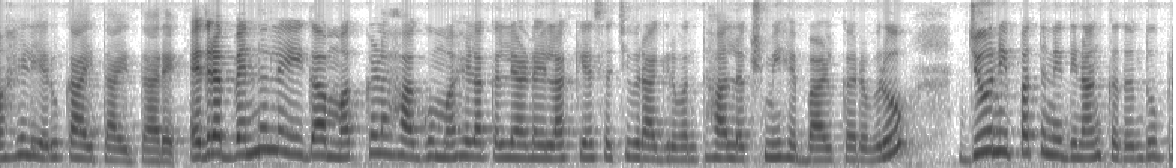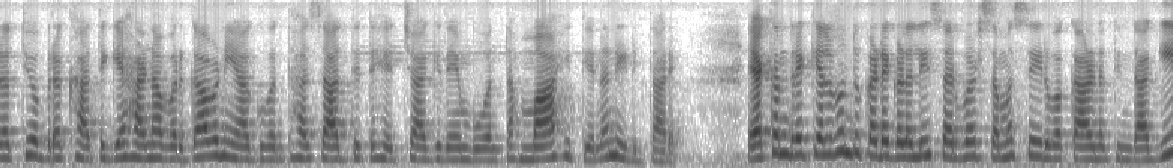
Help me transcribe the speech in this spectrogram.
ಮಹಿಳೆಯರು ಕಾಯ್ತಾ ಇದ್ದಾರೆ. ಇದರ ಬೆನ್ನಲ್ಲೇ ಈಗ ಮಕ್ಕಳ ಹಾಗೂ ಮಹಿಳಾ ಕಲ್ಯಾಣ ಇಲಾಖೆಯ ಸಚಿವರಾಗಿರುವಂತಹ ಲಕ್ಷ್ಮಿ ಹೆಬ್ಬಾಳ್ಕರ್ ಅವರು ಜೂನ್ ಇಪ್ಪತ್ತನೇ ದಿನಾಂಕದಂದು ಪ್ರತಿಯೊಬ್ಬರ ಖಾತೆಗೆ ಹಣ ವರ್ಗಾವಣೆಯಾಗುವಂತಹ ಸಾಧ್ಯತೆ ಹೆಚ್ಚಾಗಿದೆ ಎಂಬುವಂತಹ ಮಾಹಿತಿಯನ್ನು ನೀಡಿದ್ದಾರೆ. ಯಾಕಂದ್ರೆ ಕೆಲವೊಂದು ಕಡೆಗಳಲ್ಲಿ ಸರ್ವರ್ ಸಮಸ್ಯೆ ಇರುವ ಕಾರಣದಿಂದಾಗಿ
